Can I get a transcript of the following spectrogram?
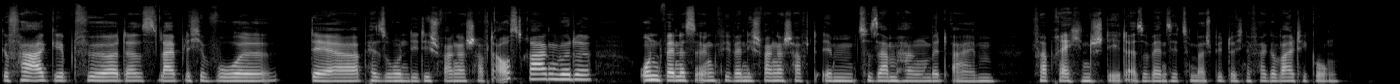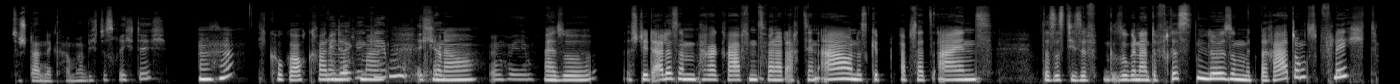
Gefahr gibt für das leibliche Wohl der Person, die die Schwangerschaft austragen würde. Und wenn es irgendwie, wenn die Schwangerschaft im Zusammenhang mit einem Verbrechen steht, also wenn sie zum Beispiel durch eine Vergewaltigung zustande kam. Habe ich das richtig? Mhm. Ich gucke auch gerade nochmal. Ich genau. Irgendwie also es steht alles im Paragraphen 218a und es gibt Absatz 1 das ist diese sogenannte Fristenlösung mit Beratungspflicht.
